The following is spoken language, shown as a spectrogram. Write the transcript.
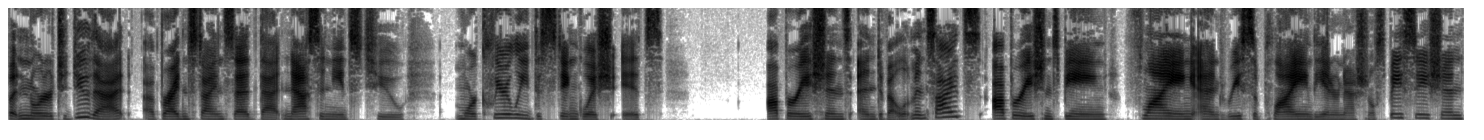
But in order to do that, uh, Bridenstine said that NASA needs to more clearly distinguish its operations and development sides. Operations being flying and resupplying the International Space Station,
